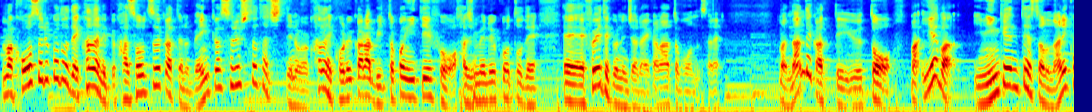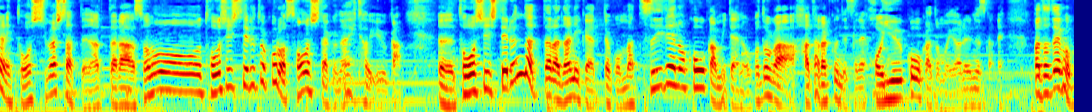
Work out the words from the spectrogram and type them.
まあこうすることでかなり仮想通貨っていうのを勉強する人たちっていうのがかなりこれからビットコイン ETF を始めることで、えー、増えてくるんじゃないかなと思うんですよね。まあ、なんでかっていうと、まあ、いわば人間ってその何かに投資しましたってなったら、その投資してるところを損したくないというか、うん、投資してるんだったら何かやってこう、まあ、ついでの効果みたいなことが働くんですね。保有効果とも言われるんですかね。まあ、例えば、ウォ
